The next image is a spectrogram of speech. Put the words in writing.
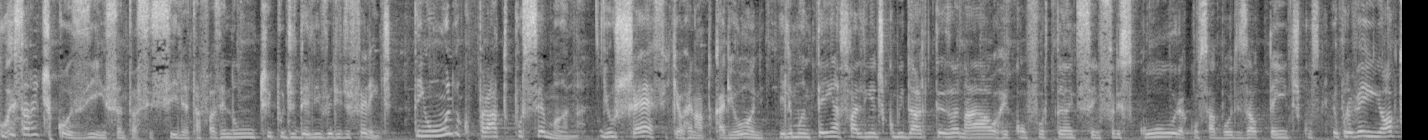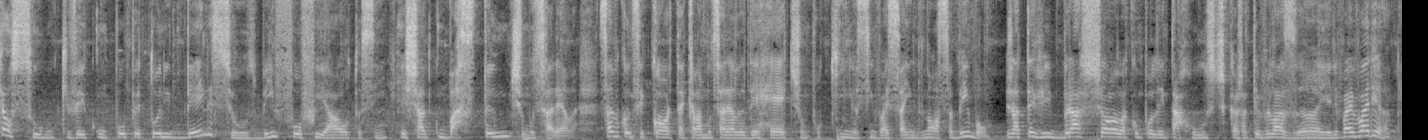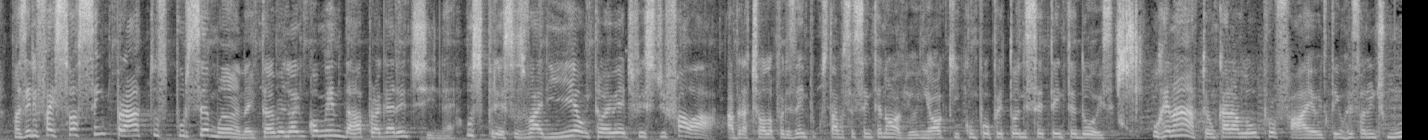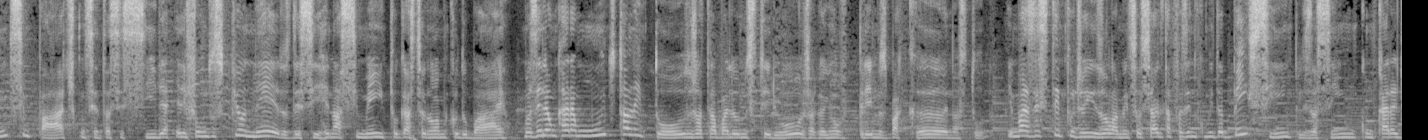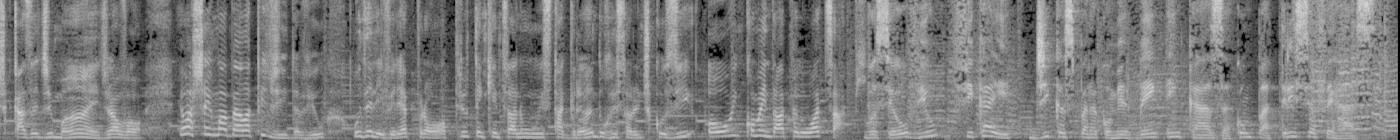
O restaurante Cozi em Santa Cecília está fazendo um tipo de delivery diferente. Tem um único prato por semana. E o chefe, que é o Renato Carione, ele mantém a sua linha de comida artesanal, reconfortante, sem frescura, com sabores autênticos. Eu provei nhoque ao sugo, que veio com um polpetone delicioso, bem fofo e alto, assim, recheado com bastante mussarela. Sabe quando você corta aquela mussarela derrete um pouquinho, assim, vai saindo? Nossa, bem bom. Já teve brachola com polenta rústica, já teve lasanha, ele vai variando. Mas ele faz só 100 pratos por por semana, então é melhor encomendar para garantir, né? Os preços variam, então é difícil de falar. A bratiola, por exemplo, custava 69, o nhoque com polpetone 72. O Renato é um cara low profile, ele tem um restaurante muito simpático em Santa Cecília. Ele foi um dos pioneiros desse renascimento gastronômico do bairro. Mas ele é um cara muito talentoso, já trabalhou no exterior, já ganhou prêmios bacanas, tudo. E mas esse tempo de isolamento social, ele tá fazendo comida bem simples, assim, com cara de casa de mãe, de avó. Eu achei uma bela pedida, viu? O delivery é próprio, tem que entrar no Instagram do restaurante Cozi ou encomendar pelo WhatsApp. Você ouviu? Fica aí. Dicas para comer bem em casa com Patrícia Podcast.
